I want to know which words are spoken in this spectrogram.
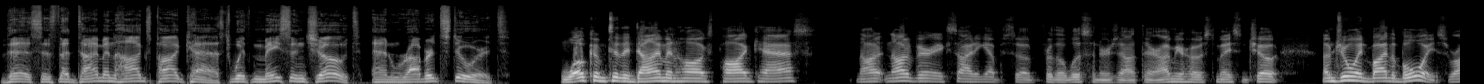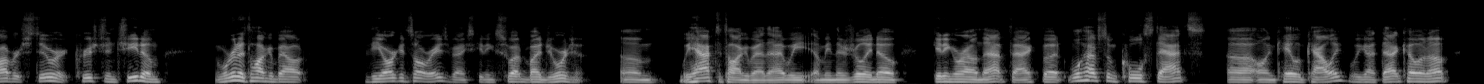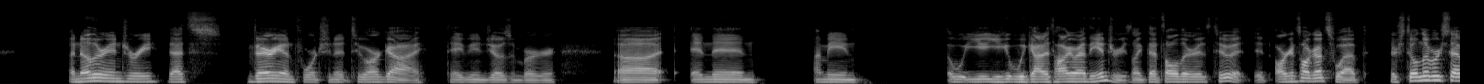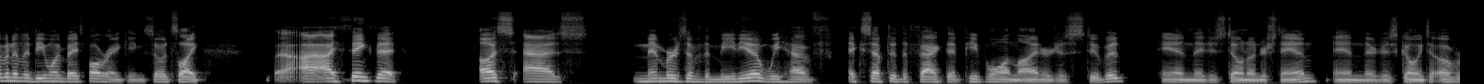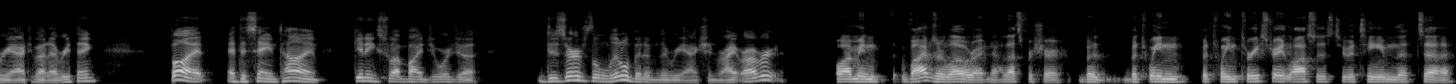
This is the Diamond Hawgs Podcast with Mason Choate and Robert Stewart. Welcome to the Diamond Hawgs Podcast. Not not a very exciting episode for the listeners out there. I'm your host, Mason Choate. I'm joined by the boys, Robert Stewart, Christian Cheatham, and we're going to talk about the Arkansas Razorbacks getting swept by Georgia. Um, we have to talk about that. We, I mean, there's really no getting around that fact, but we'll have some cool stats uh, on Caleb Cali. We got that coming up another injury that's very unfortunate to our guy, Tavian Josenberger. Uh, and then, I mean, you, you we got to talk about the injuries. Like that's all there is to it. it. Arkansas got swept. They're still number seven in the D1 baseball rankings. So it's like, I, I think that us as members of the media, we have accepted the fact that people online are just stupid and they just don't understand and they're just going to overreact about everything. But at the same time, getting swept by Georgia deserves a little bit of the reaction, right, Robert? Well, I mean, vibes are low right now, that's for sure. But between between three straight losses to a team that uh,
